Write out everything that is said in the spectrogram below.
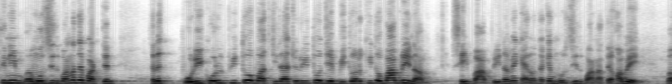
তিনি মসজিদ বানাতে পারতেন। তাহলে পরিকল্পিত বা চিরাচরিত যে বিতর্কিত বাবরি নাম, সেই বাবরি নামে কেন তাকে মসজিদ বানাতে হবে বা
